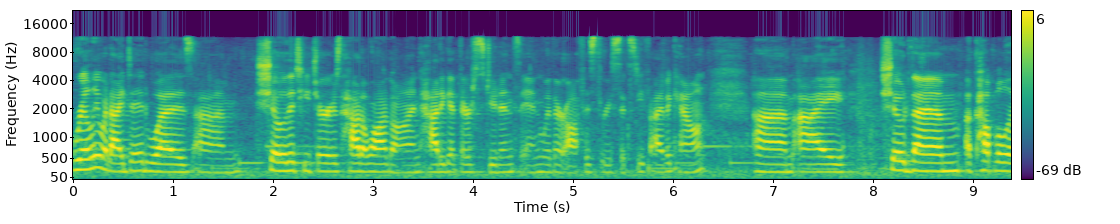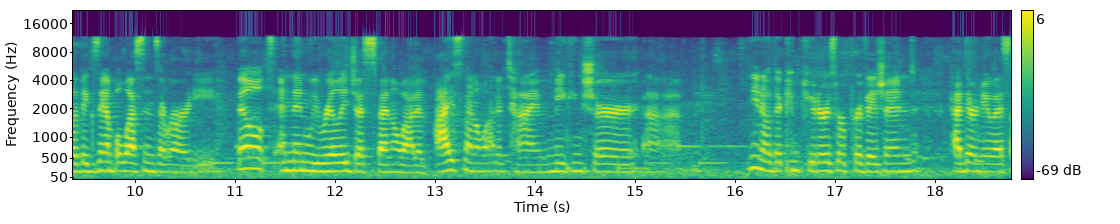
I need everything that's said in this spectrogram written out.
Really what I did was um, show the teachers how to log on, how to get their students in with their Office 365 account. Um, I showed them a couple of example lessons that were already built and then we really just spent a lot of, I spent a lot of time making sure um, you know, the computers were provisioned, had their newest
